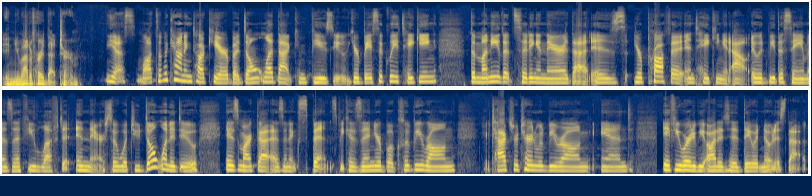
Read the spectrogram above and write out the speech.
And you might have heard that term. Yes, lots of accounting talk here, but don't let that confuse you. You're basically taking the money that's sitting in there that is your profit and taking it out. It would be the same as if you left it in there. So, what you don't want to do is mark that as an expense because then your books would be wrong, your tax return would be wrong, and if you were to be audited, they would notice that.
